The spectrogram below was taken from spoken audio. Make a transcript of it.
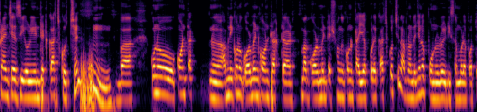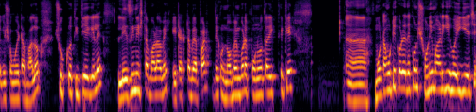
ফ্র্যাঞ্চাইজি ওরিয়েন্টেড কাজ করছেন বা কোনো কন্ট্রাক্ট আপনি কোনো গভর্নমেন্ট কন্ট্রাক্টর বা গভর্নমেন্টের সঙ্গে কোনো টাই আপ করে কাজ করছেন, আপনাদের জন্য পনেরোই ডিসেম্বরের পর থেকে সময়টা ভালো। শুক্র তৃতীয় গেলে লেজিনেসটা বাড়াবে, এটা একটা ব্যাপার। দেখুন, নভেম্বরের পনেরো তারিখ থেকে মোটামুটি করে দেখুন শনি মার্গি হয়ে গিয়েছে।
